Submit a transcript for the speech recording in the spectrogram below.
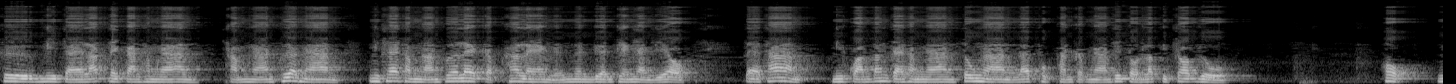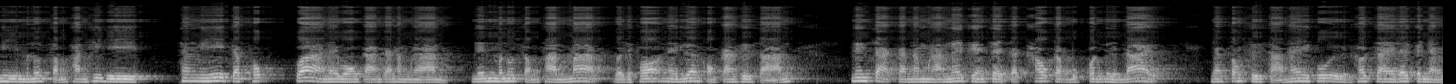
คือมีใจรักในการทำงานทำงานเพื่องานไม่ใช่ทำงานเพื่อแลกกับค่าแรงหรือเงินเดือนเพียงอย่างเดียว แต่ถ้ามีความตั้งใจทำงาน สู้งานและผูกพันกับงานที่ตนรับผิดชอบอยู่ 6. มีมนุษยสัมพันธ์ที่ดี ทั้งนี้จะพบว่าในวงการการทำงาน เน้นมนุษยสัมพันธ์มาก โดยเฉพาะในเรื่องของการสื่อสาร เนื่องจากการทำงานไม่เพียงแต่จะเข้ากับบุคคลอื่นได้ ยังต้องสื่อสารให้ผู้อื่นเข้าใจได้เป็นอย่าง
